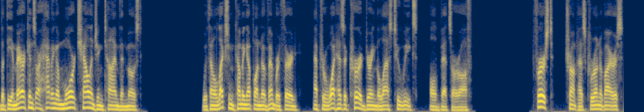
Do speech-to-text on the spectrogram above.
but the Americans are having a more challenging time than most. With an election coming up on November 3rd, after what has occurred during the last two weeks, all bets are off. First, Trump has coronavirus,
